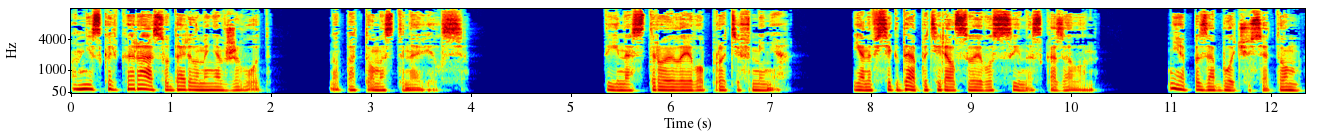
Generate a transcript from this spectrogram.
Он несколько раз ударил меня в живот, но потом остановился. «Ты настроила его против меня. Я навсегда потерял своего сына», — сказал он. «Я позабочусь о том,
